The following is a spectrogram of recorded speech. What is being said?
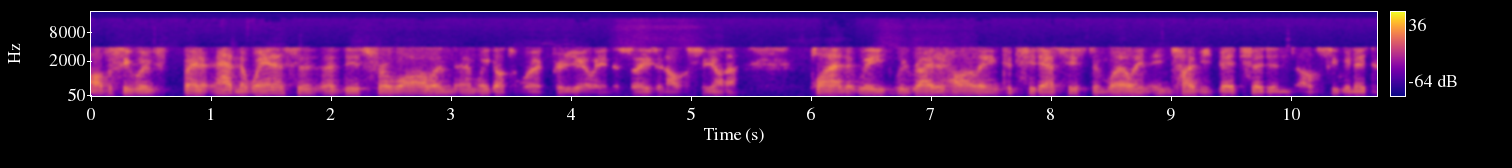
obviously, we've been had an awareness of, of this for a while, and, and, we got to work pretty early in the season, obviously on a player that we, we rated highly and could fit our system well in, in Toby Bedford, and obviously we need to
